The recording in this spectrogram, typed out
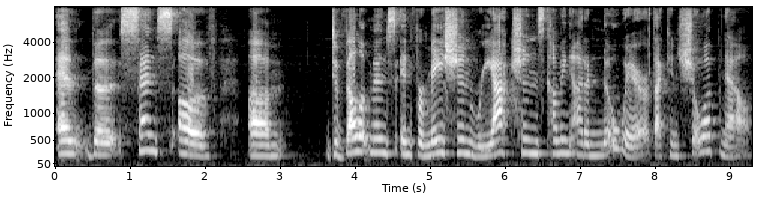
and the sense of um, developments, information, reactions coming out of nowhere that can show up now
